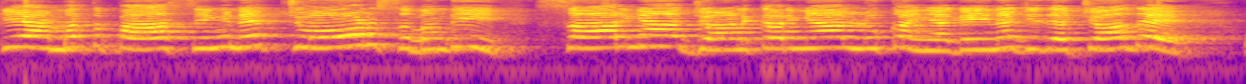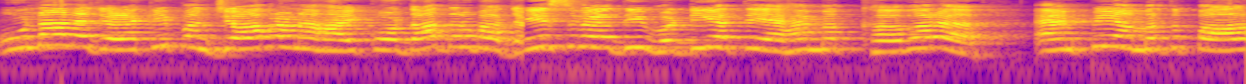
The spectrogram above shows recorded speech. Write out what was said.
ਕਿ ਅਮਰਤਪਾਲ ਸਿੰਘ ਨੇ ਚੋਣ ਸੰਬੰਧੀ ਸਾਰੀਆਂ ਜਾਣਕਾਰੀਆਂ ਲੁਕਾਈਆਂ ਗਈਆਂ ਨੇ, ਜਿਹਦੇ ਚੱਲਦੇ ਉਹਨਾਂ ਨੇ ਜਿਹੜਾ ਕਿ ਪੰਜਾਬ ਹਰਿਆਣਾ ਹਾਈ ਕੋਰਟ ਦਾ ਦਰਵਾਜ਼ਾ ਇਸ ਵੇਲੇ ਦੀ ਵੱਡੀ ਅਤੇ ਅਹਿਮ ਖਬਰ ਐਮਪੀ ਅਮਰਤਪਾਲ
